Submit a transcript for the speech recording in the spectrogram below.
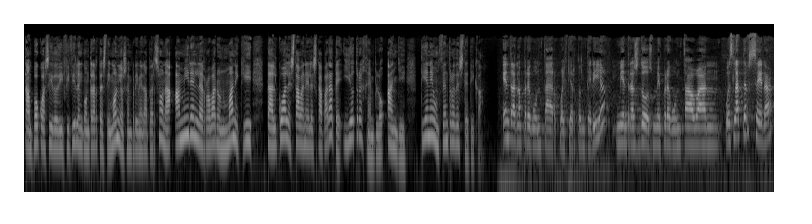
Tampoco ha sido difícil encontrar testimonios en primera persona. A Miren le robaron un maniquí tal cual estaba en el escaparate. Y otro ejemplo, Angie, tiene un centro de estética entran a preguntar cualquier tontería, mientras dos me preguntaban, pues la tercera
